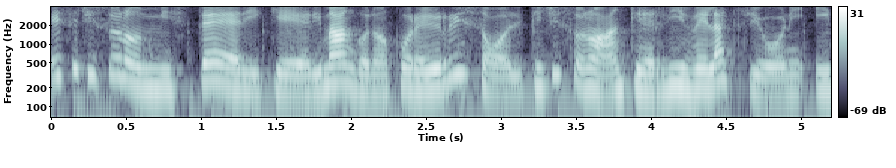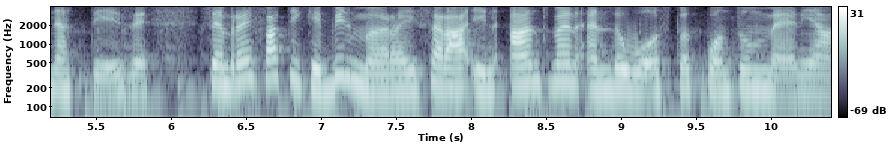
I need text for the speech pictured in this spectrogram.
E se ci sono misteri che rimangono ancora irrisolti, ci sono anche rivelazioni inattese. Sembra infatti che Bill Murray sarà in Ant-Man and the Wasp Quantum Mania,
